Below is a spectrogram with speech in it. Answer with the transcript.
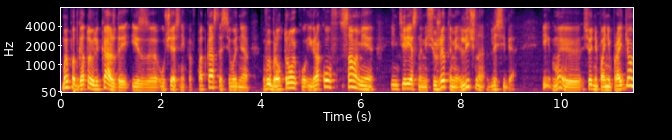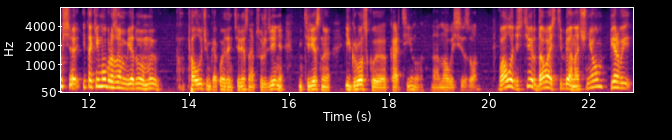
Мы подготовили каждый из э, участников подкаста. Сегодня выбрал тройку игроков с самыми интересными сюжетами лично для себя. И мы сегодня по ним пройдемся. И таким образом, я думаю, мы получим какое-то интересное обсуждение, интересную игротскую картину на новый сезон. Володя Стир, давай с тебя начнем. Первый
